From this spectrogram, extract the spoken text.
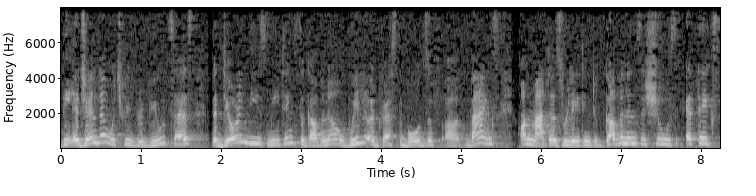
The agenda, which we've reviewed, says that during these meetings, the governor will address the boards of uh, banks on matters relating to governance issues, ethics,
